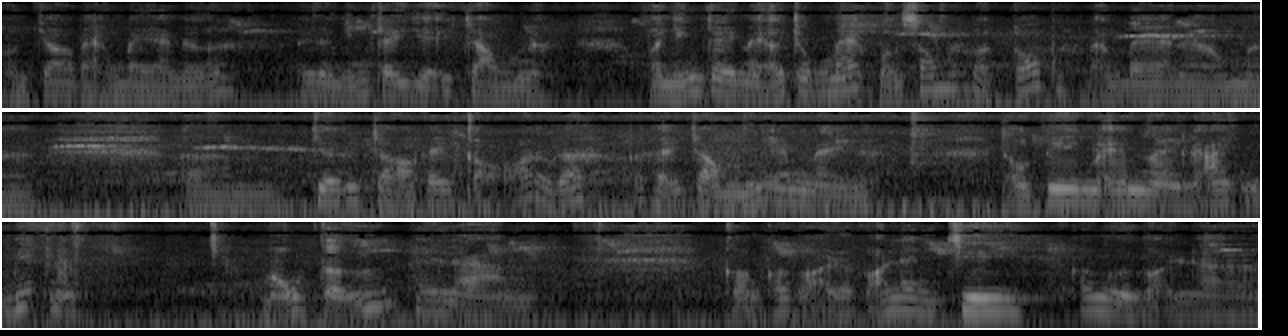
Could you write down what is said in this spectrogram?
Còn cho bạn bè nữa. Đây là những cây dễ trồng nè. Và những cây này ở trong mát vẫn sống rất là tốt bạn bè nào mà à, chơi cái trò cây cỏ rồi đó có thể trồng những em này nè. Đầu tiên là em này là ai cũng biết nè. Mẫu tử hay là còn có gọi là cỏ lan chi, có người gọi là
